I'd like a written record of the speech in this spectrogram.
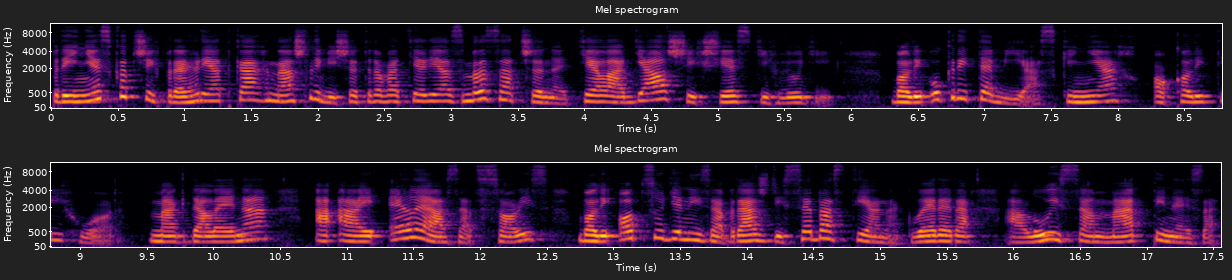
Pri neskorších prehliadkách našli vyšetrovatelia zmrzačené tela ďalších šiestich ľudí. Boli ukryté v jaskyniach okolitých hôr. Magdaléna a aj Eleazar Solis boli odsúdení za vraždy Sebastiana Guerrera a Luisa Martineza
